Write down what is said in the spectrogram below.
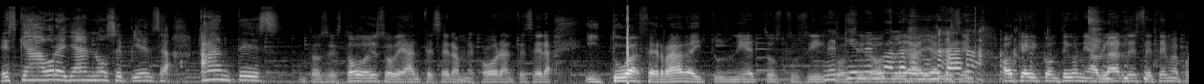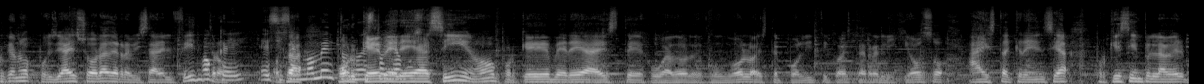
Es que ahora ya no se piensa. Antes entonces, todo eso de antes era mejor, antes era, y tú aferrada y tus nietos, tus hijos. Me y tienen lo otro, mala ya- ya voluntad. dicen, ok, contigo ni hablar de este tema, ¿por qué no? Pues ya es hora de revisar el filtro. Ok, ese O es el momento, ¿Por no qué a veré gusto. así, no? ¿Por qué veré a este jugador de fútbol, a este político, a este religioso, a esta creencia? ¿Por qué siempre la ver?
